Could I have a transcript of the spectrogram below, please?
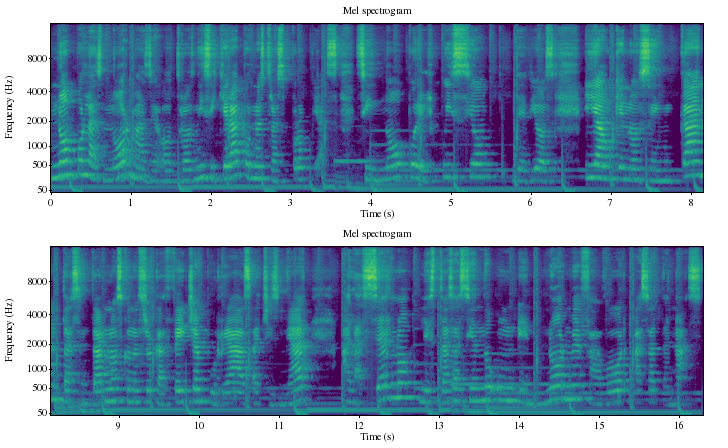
no por las normas de otros, ni siquiera por nuestras propias, sino por el juicio de Dios. Y aunque nos encanta sentarnos con nuestro café y champurreadas a chismear, al hacerlo le estás haciendo un enorme favor a Satanás.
